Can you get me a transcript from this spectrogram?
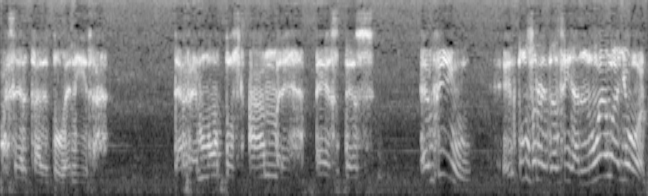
acerca de tu venida. Terremotos, hambre, pestes, en fin, entonces les decía, Nueva York,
